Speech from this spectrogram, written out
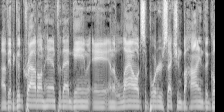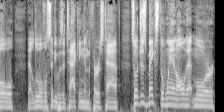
Uh, they had a good crowd on hand for that game a, and a loud supporters section behind the goal that Louisville City was attacking in the first half. So it just makes the win all that more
